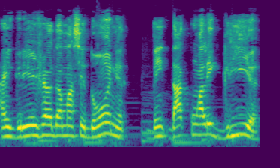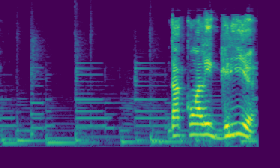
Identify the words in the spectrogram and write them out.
a igreja da Macedônia vem, dá com alegria, dá com alegria,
